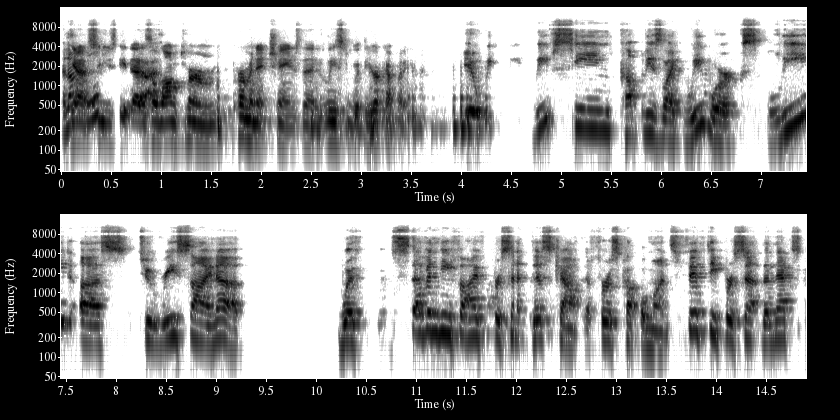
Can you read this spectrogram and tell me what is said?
And I'm Yeah, so you see to that as a long-term permanent change then, at least with your company. you know, we, we've seen companies like WeWorks lead us to re-sign up with 75% discount in the first couple months, 50% the next,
